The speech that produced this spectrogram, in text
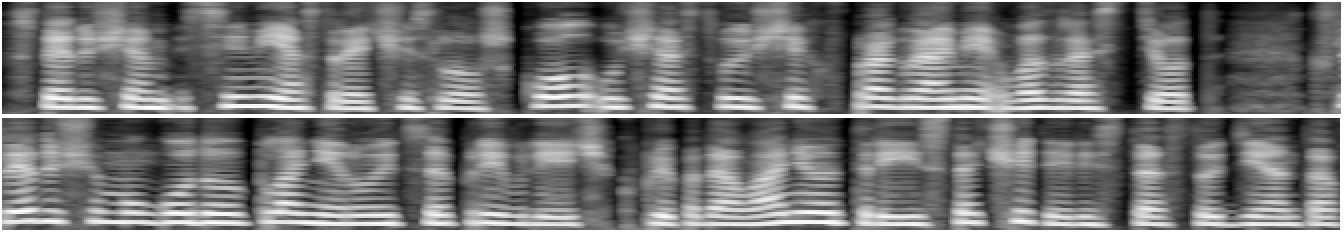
В следующем семестре число школ, участвующих в программе, возрастет. К следующему году планируется привлечь к преподаванию 300-400 студентов.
